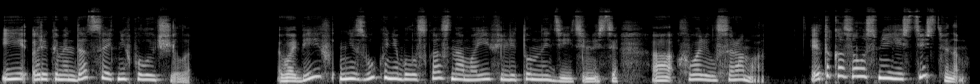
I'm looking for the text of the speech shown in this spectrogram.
и рекомендации от них получила. В обеих ни звука не было сказано о моей филитонной деятельности, а хвалился роман. Это казалось мне естественным.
